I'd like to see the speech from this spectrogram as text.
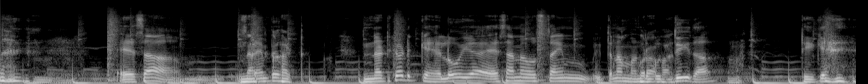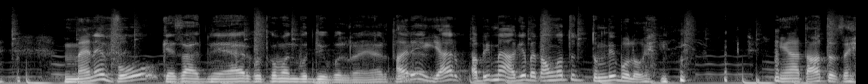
ऐसा उस टाइम पे नटखट कह लो या ऐसा मैं उस टाइम इतना मंदबुद्धि था। ठीक है? मैंने वो कैसा आदमी है यार? खुद को मन बुद्धि बोल रहा है यार तू अरे यार। यार अभी मैं आगे बताऊँगा तो तुम भी बोलोगे। यहाँ था तो सही।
